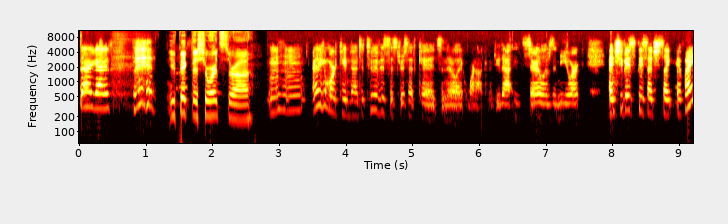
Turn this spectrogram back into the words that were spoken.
Sorry, guys. But you picked the short straw. Hmm I think it more came down to two of his sisters have kids, and they're like, we're not going to do that. And Sarah lives in New York. And she basically said, she's like, if I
